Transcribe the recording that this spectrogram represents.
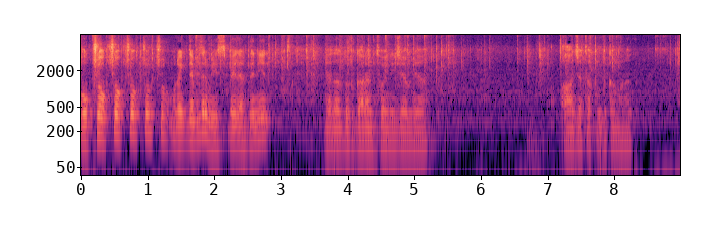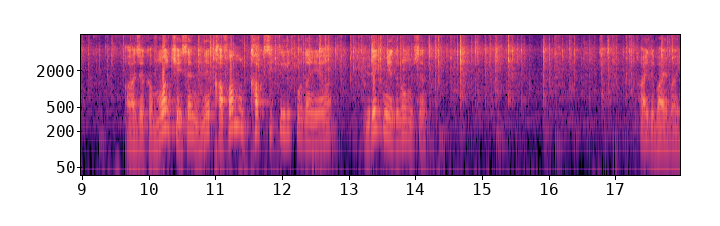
Okçu okçu okçu okçu okçu. Buraya gidebilir miyiz? Beyler deneyelim. Ya da dur garanti oynayacağım ya. Ağaca takıldık amına. Ağaca kal. Monkey sen ne kafa mı? Kalk siktir git buradan ya. Yürek mi yedin oğlum sen? Haydi bay bay.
